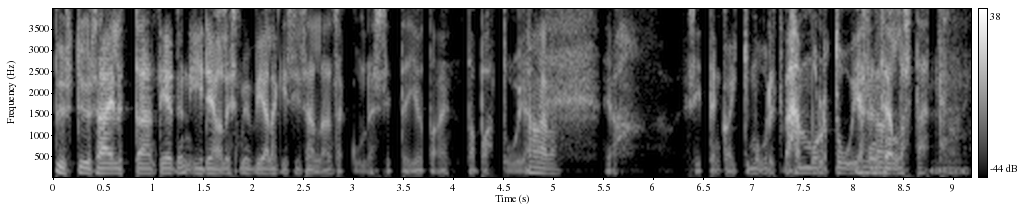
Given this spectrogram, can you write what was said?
pystyy säilyttämään tietyn idealismin vieläkin sisällänsä, kunnes sitten jotain tapahtuu ja, aivan. ja sitten kaikki muurit vähän murtuu ja sen No. sellaista, että No niin.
